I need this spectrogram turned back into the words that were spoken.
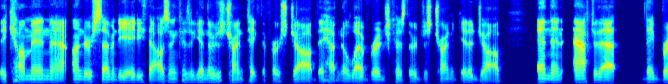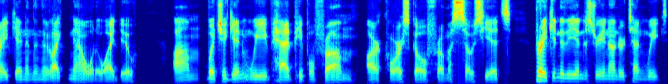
They come in at under 70, 80,000 because again, they're just trying to take the first job. They have no leverage because they're just trying to get a job. And then after that, they break in and then they're like, now what do I do? Um, which again, we've had people from our course go from associates, break into the industry in under 10 weeks,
